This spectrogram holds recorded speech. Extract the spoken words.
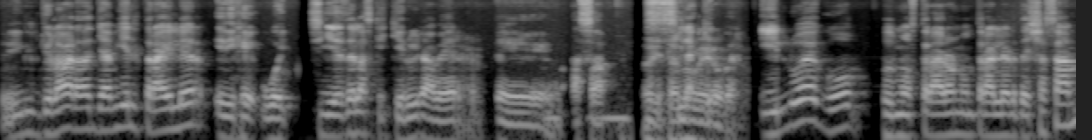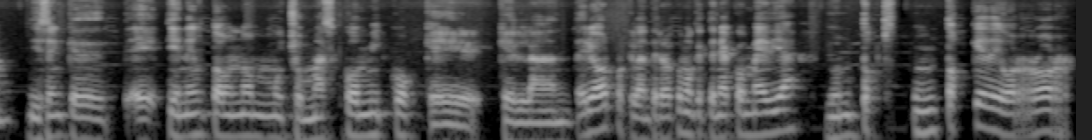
Yo la verdad ya vi el tráiler y dije, güey, si es de las que quiero ir a ver eh, a Sam. Sí, la quiero ver. Y luego, pues mostraron un tráiler de Shazam. Dicen que eh, tiene un tono mucho más cómico que, que la anterior, porque la anterior como que tenía comedia y un toque, un toque de horror.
